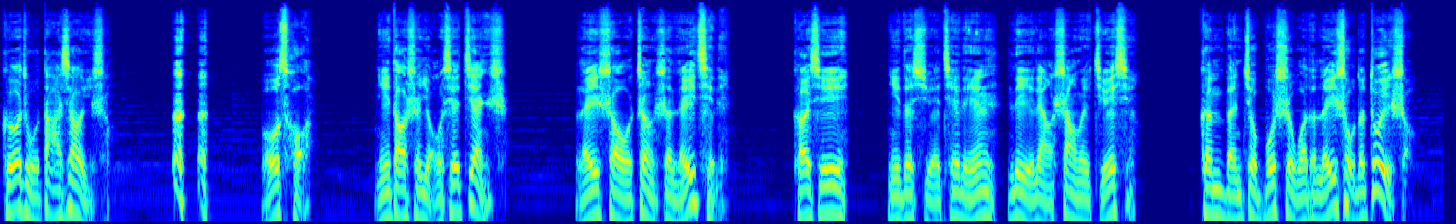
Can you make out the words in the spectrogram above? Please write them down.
阁主大笑一声：“ 呵呵，不错，你倒是有些见识。雷兽正是雷麒麟，可惜你的雪麒麟力量尚未觉醒，根本就不是我的雷兽的对手。”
